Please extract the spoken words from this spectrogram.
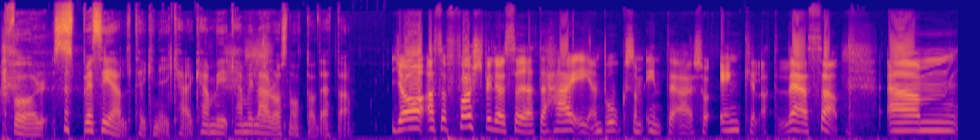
för speciell teknik här? Kan vi, kan vi lära oss något av detta? Ja, alltså först vill jag säga att det här är en bok som inte är så enkel att läsa. Um,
